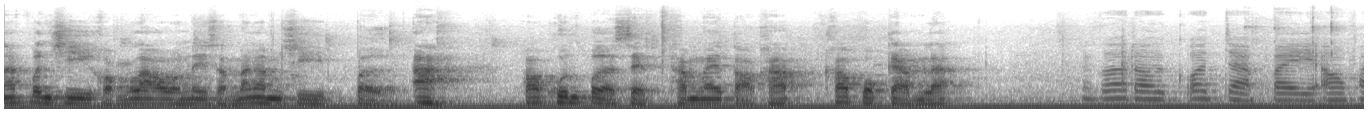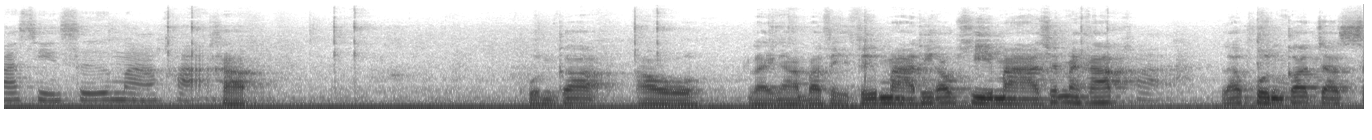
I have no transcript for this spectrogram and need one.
นักบัญชีของเราในสำนักงานบัญชีเปิดอะพอคุณเปิดเสร็จทำไงต่อครับ เข้าโปรแกรมแล้วแล้วก็เราก็จะไปเอาภาษีซื้อมาค่ะ ครับ คุณก็เอารายงานภาษีซื้อมาที่เขาคีย์มาใช่ไหมครับ ค่ะ แล้วคุณก็จะเซ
